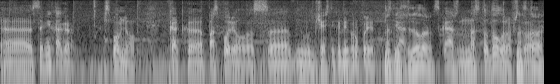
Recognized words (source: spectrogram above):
Э, Сэмми Хаггар вспомнил, как э, поспорил с э, ну, участниками группы. На С 200 каждым- долларов? С каждым на 100 долларов. На что, 100?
